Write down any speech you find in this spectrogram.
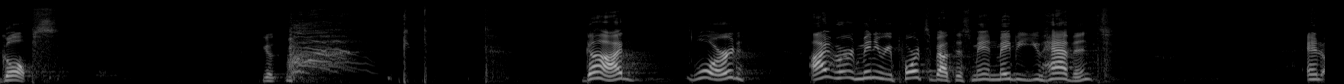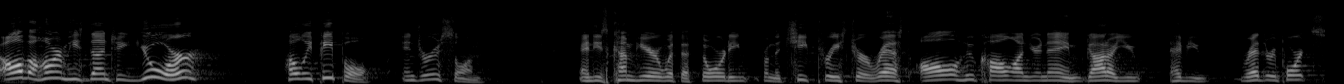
gulps. He goes, God, Lord, I've heard many reports about this man. Maybe you haven't. And all the harm he's done to your holy people in Jerusalem. And he's come here with authority from the chief priest to arrest all who call on your name. God, are you have you read the reports?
